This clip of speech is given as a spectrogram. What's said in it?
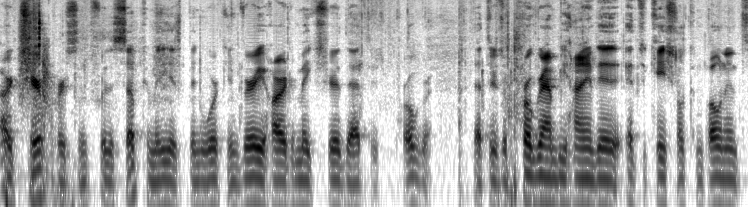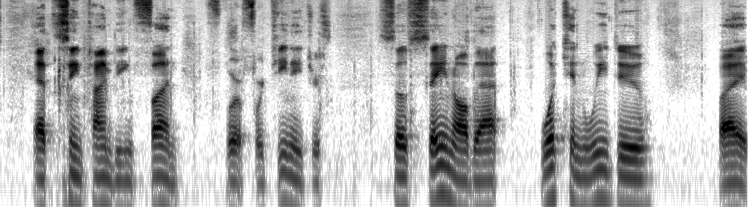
our chairperson for the subcommittee has been working very hard to make sure that there's program, that there's a program behind it, educational components, at the same time being fun for, for teenagers. So saying all that, what can we do by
